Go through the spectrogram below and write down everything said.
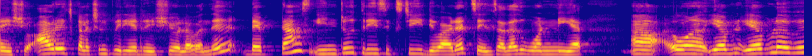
ratio average collection period ரேஷியோவில் வந்து debtors into three sixty divided sales அதாவது uh, ஒன் இயர் எவ் எவ்வளவு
